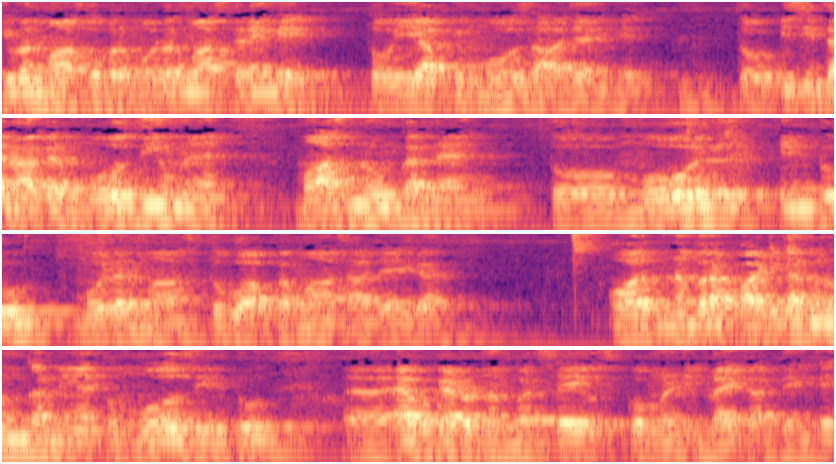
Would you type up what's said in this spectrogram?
गिवन मास ऊपर मोलर मास करेंगे तो ये आपके मोल्स आ जाएँगे। तो इसी तरह अगर मोल दिए हुए हैं मास मालूम करना है तो मोल इंटू मोलर मास तो वो आपका मास आ जाएगा। और नंबर ऑफ़ पार्टिकल मालूम करने हैं तो मोल्स इंटू एवोकेटो नंबर से उसको मल्टीप्लाई कर देंगे।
